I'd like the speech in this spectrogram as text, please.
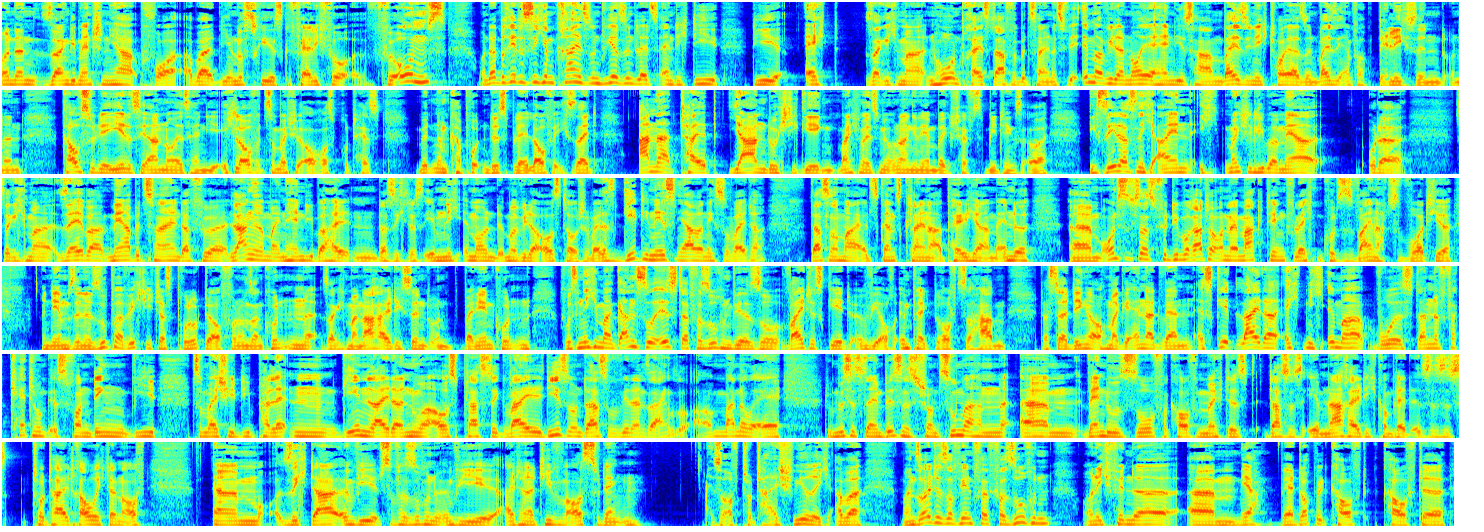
Und dann sagen die Menschen, ja, vor, aber die Industrie ist gefährlich für, für uns. Und dann dreht es sich im Kreis und wir sind letztendlich die, die echt, sag ich mal, einen hohen Preis dafür bezahlen, dass wir immer wieder neue Handys haben, weil sie nicht teuer sind, weil sie einfach billig sind. Und dann kaufst du dir jedes Jahr ein neues Handy. Ich laufe zum Beispiel auch aus Protest mit einem kaputten Display, laufe ich seit anderthalb Jahren durch die Gegend. Manchmal ist mir unangenehm bei Geschäftsmeetings, aber ich sehe das nicht ein. Ich möchte lieber mehr oder sag ich mal, selber mehr bezahlen, dafür lange mein Handy behalten, dass ich das eben nicht immer und immer wieder austausche, weil das geht die nächsten Jahre nicht so weiter. Das nochmal als ganz kleiner Appell hier am Ende. Ähm, uns ist das für die Berater Online-Marketing vielleicht ein kurzes Weihnachtswort hier in dem Sinne super wichtig, dass Produkte auch von unseren Kunden, sag ich mal, nachhaltig sind und bei den Kunden, wo es nicht immer ganz so ist, da versuchen wir so weit es geht irgendwie auch Impact drauf zu haben, dass da Dinge auch mal geändert werden. Es geht leider echt nicht immer, wo es dann eine Verkettung ist von Dingen, wie zum Beispiel die Paletten gehen leider nur aus Plastik, weil dies und das, wo wir dann sagen so, oh Mann, oh ey, du müsstest dein Business schon zumachen, ähm, wenn du es so verkaufen möchtest, dass es eben nachhaltig komplett ist. Es ist total traurig dann oft. ähm, sich da irgendwie zu versuchen, irgendwie Alternativen auszudenken ist oft total schwierig, aber man sollte es auf jeden Fall versuchen. Und ich finde, ähm, ja, wer doppelt kauft, kauft äh,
